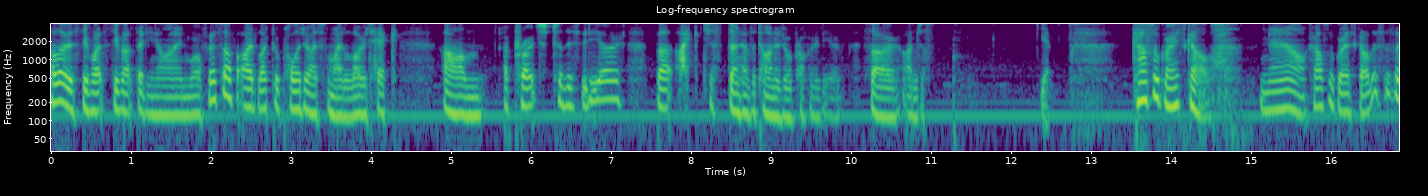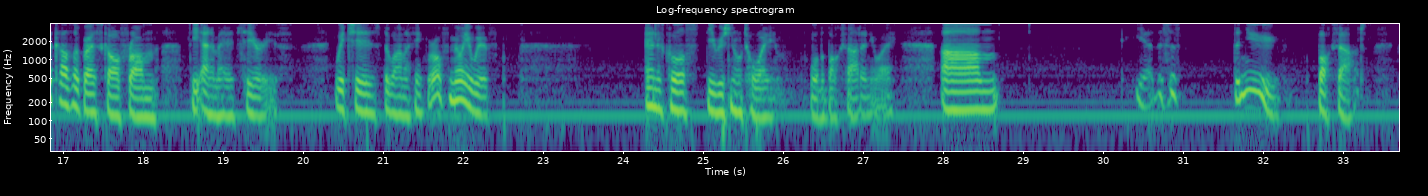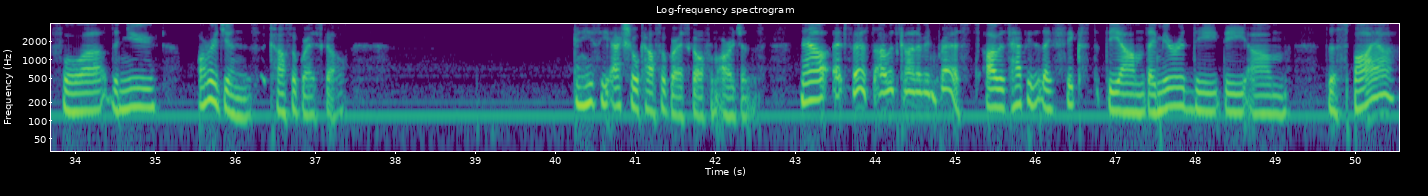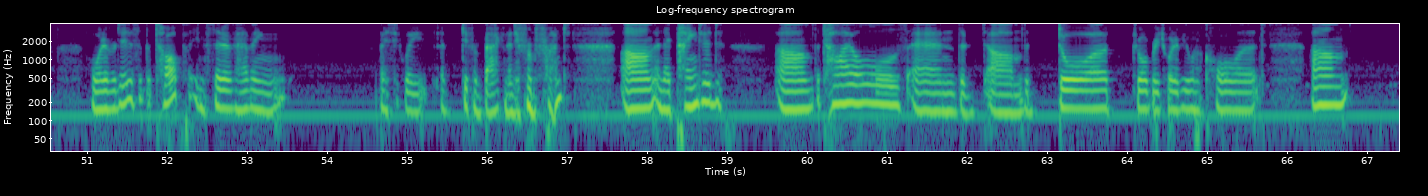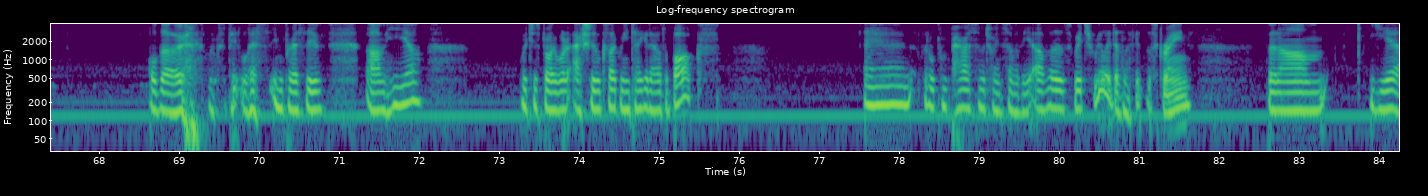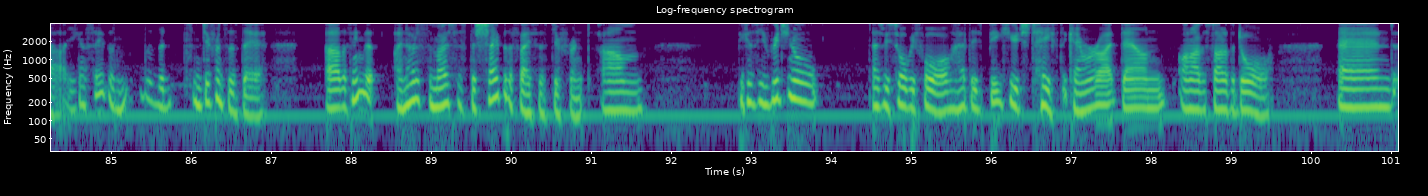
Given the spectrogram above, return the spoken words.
Hello, Steve White, Steve Arts 89. Well, first off, I'd like to apologize for my low tech um, approach to this video, but I just don't have the time to do a proper video. So I'm just, yeah. Castle Grayskull. Now, Castle Grayskull. This is a Castle Grayskull from the animated series, which is the one I think we're all familiar with. And of course, the original toy, or the box art anyway. Um, yeah, this is the new box art for the new Origins Castle Grayskull. And here's the actual Castle Grayskull from Origins. Now, at first, I was kind of impressed. I was happy that they fixed the um, they mirrored the the um, the spire or whatever it is at the top instead of having basically a different back and a different front. Um, and they painted um, the tiles and the um, the door drawbridge, whatever you want to call it. Um, although it looks a bit less impressive um, here, which is probably what it actually looks like when you take it out of the box. And a little comparison between some of the others, which really doesn't fit the screen. But um, yeah, you can see the, the, the some differences there. Uh, the thing that I noticed the most is the shape of the face is different. Um, because the original, as we saw before, had these big, huge teeth that came right down on either side of the door. And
